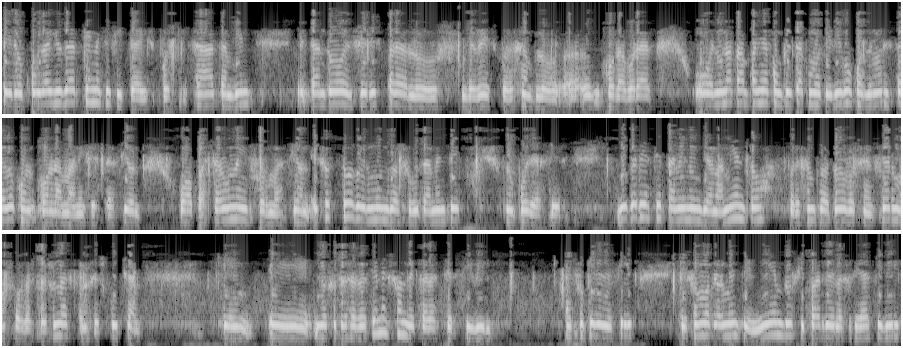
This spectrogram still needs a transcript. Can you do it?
pero puedo ayudar, ¿qué necesitáis? Pues quizá también, tanto en series para los bebés, por ejemplo, colaborar, o en una campaña concreta, como te digo, cuando hemos estado con, la manifestación, o a pasar una información. Eso todo el mundo absolutamente lo puede hacer. Yo quería hacer también un llamamiento, por ejemplo, a todos los enfermos o las personas que nos escuchan, que eh, nuestras asociaciones son de carácter civil. Eso quiere decir que somos realmente miembros y parte de la sociedad civil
